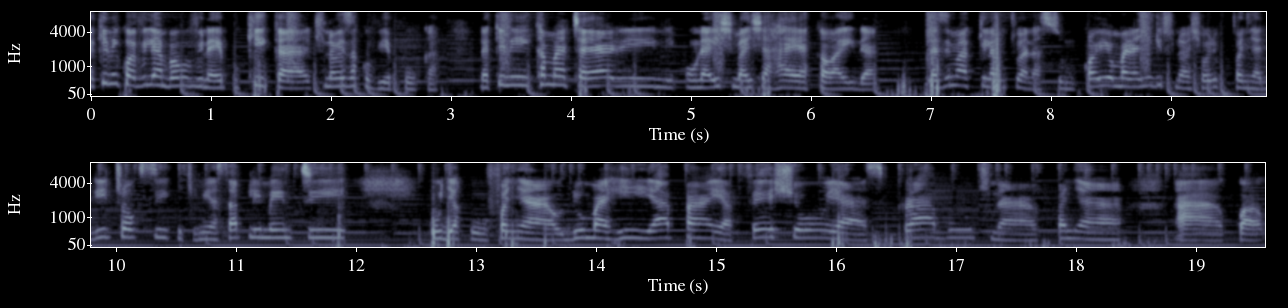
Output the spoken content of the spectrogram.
Lakini kwa vile ambavyo vinaepukika tunaweza kuviepuka. Lakini kama tayari unaishi maisha haya ya kawaida lazima kila mtu ana sumu. Kwa hiyo mara nyingi tunawashauri kufanya detox kutumia supplement kuja kufanya huduma hii hapa ya fesho ya scrub tunafanya uh, kwa,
